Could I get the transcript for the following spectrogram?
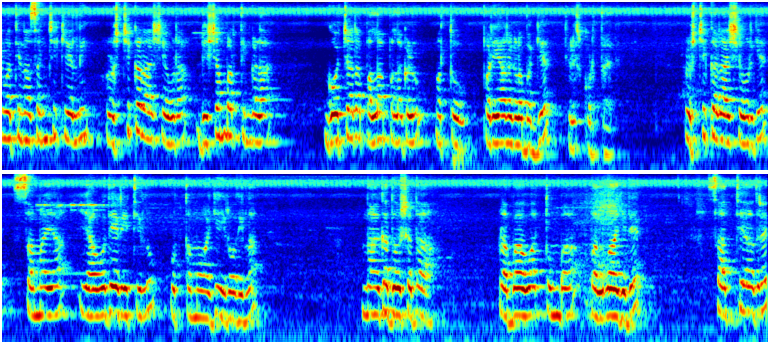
ಇವತ್ತಿನ ಸಂಚಿಕೆಯಲ್ಲಿ ವೃಶ್ಚಿಕ ರಾಶಿಯವರ ಡಿಸೆಂಬರ್ ತಿಂಗಳ ಗೋಚಾರ ಫಲಾಫಲಗಳು ಮತ್ತು ಪರಿಹಾರಗಳ ಬಗ್ಗೆ ತಿಳಿಸ್ಕೊಡ್ತಾ ಇದೆ ವೃಶ್ಚಿಕ ರಾಶಿಯವರಿಗೆ ಸಮಯ ಯಾವುದೇ ರೀತಿಯಲ್ಲೂ ಉತ್ತಮವಾಗಿ ಇರೋದಿಲ್ಲ. ನಾಗದೋಷದ ಪ್ರಭಾವ ತುಂಬ ಬಲವಾಗಿದೆ. ಸಾಧ್ಯ ಆದರೆ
